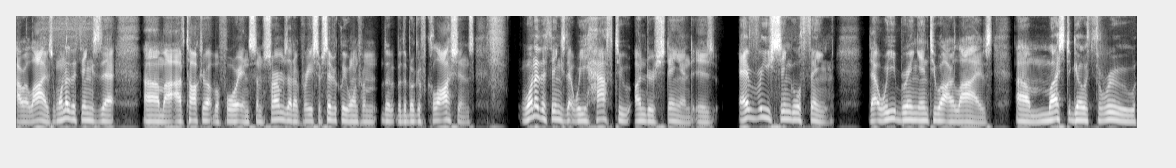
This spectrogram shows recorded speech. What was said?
our lives. One of the things that um, I've talked about before in some sermons that I preached, specifically one from the, the book of Colossians, one of the things that we have to understand is every single thing that we bring into our lives um, must go through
